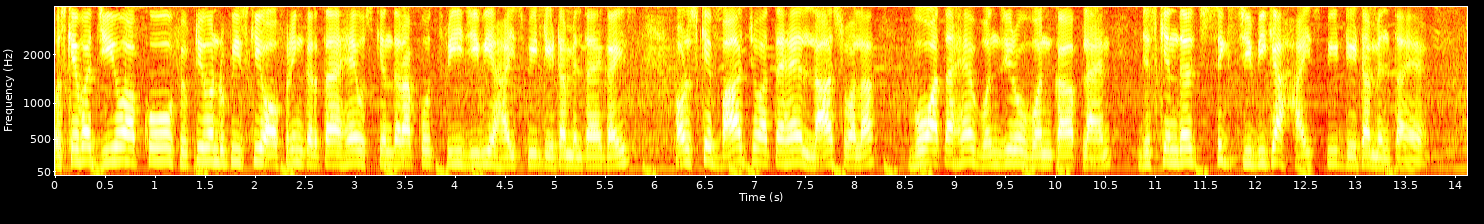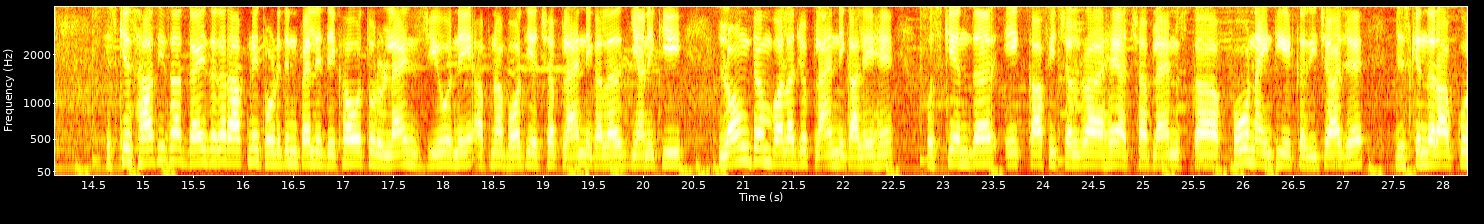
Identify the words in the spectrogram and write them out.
उसके बाद जियो आपको फिफ्टी वन रुपीज़ की ऑफरिंग करता है, उसके अंदर आपको three G B high speed data मिलता है गाइस और उसके बाद जो आता है लास्ट वाला वो आता है वन ज़ीरो वन का प्लान जिसके अंदर सिक्स जी का हाई स्पीड डेटा मिलता है। इसके साथ ही साथ गाइज़ अगर आपने थोड़े दिन पहले देखा हो तो रिलायंस जियो ने अपना बहुत ही अच्छा प्लान निकाला, यानी कि लॉन्ग टर्म वाला जो प्लान निकाले हैं, उसके अंदर एक काफ़ी चल रहा है अच्छा प्लान उसका 498 का रिचार्ज है, जिसके अंदर आपको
